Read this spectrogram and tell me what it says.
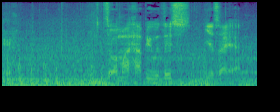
Yeah. So am I happy with this? Yes, I am.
